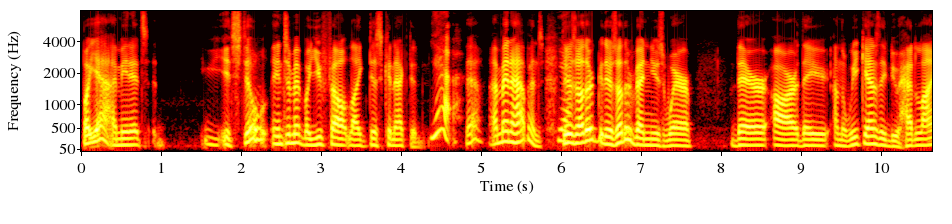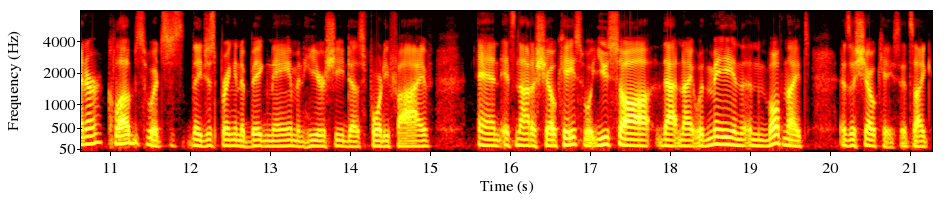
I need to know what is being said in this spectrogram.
but yeah i mean it's it's still intimate but you felt like disconnected Yeah. yeah i mean it happens Yeah. there's other there's other venues where there are they on the weekends they do headliner clubs which they just bring in a big name and he or she does 45 and it's not a showcase what you saw that night with me and, and both nights is a showcase it's like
